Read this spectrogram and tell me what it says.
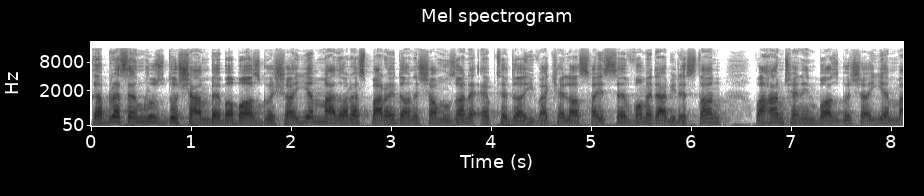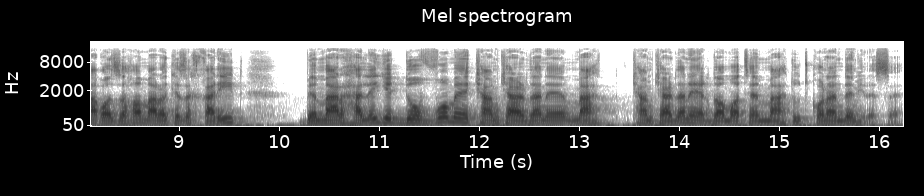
قبرس امروز دوشنبه با بازگشایی مدارس برای دانش آموزان ابتدایی و کلاس های سوم دبیرستان و همچنین بازگشایی مغازه ها مراکز خرید به مرحله دوم کم کردن, کم کردن اقدامات محدود کننده می‌رسه.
